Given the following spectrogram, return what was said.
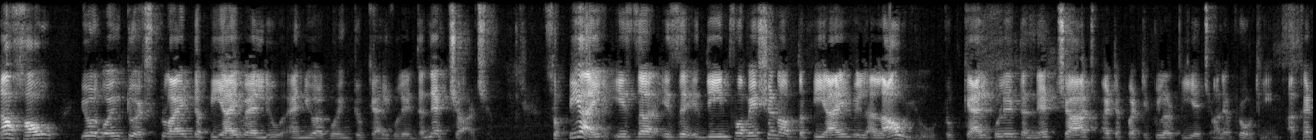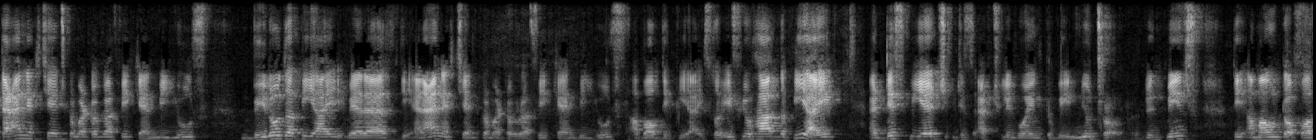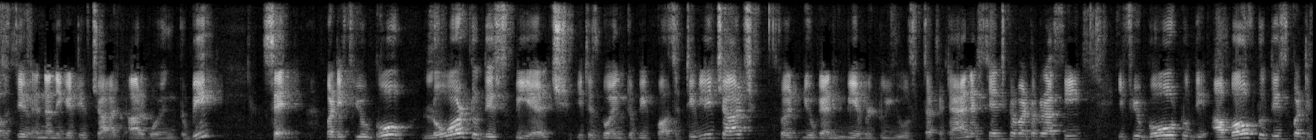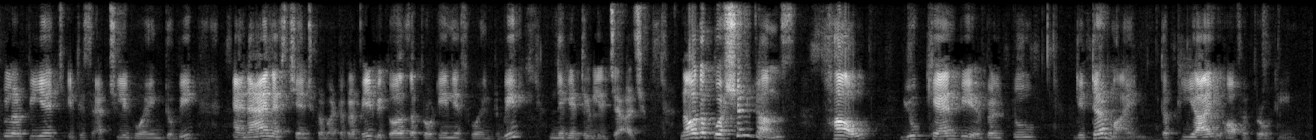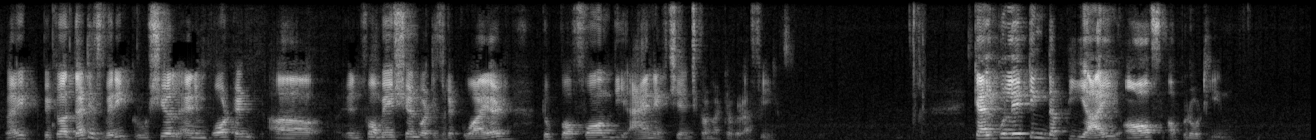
Now how you are going to exploit the PI value and you are going to calculate the net charge. So PI is the is the, the information of the PI will allow you to calculate the net charge at a particular pH on a protein. A cation exchange chromatography can be used below the PI whereas the anion exchange chromatography can be used above the PI. So if you have the PI at this pH it is actually going to be neutral. It means the amount of positive and the negative charge are going to be same. But if you go lower to this pH, it is going to be positively charged. So you can be able to use the cation exchange chromatography. If you go to the above to this particular pH, it is actually going to be anion exchange chromatography because the protein is going to be negatively charged. Now the question comes how you can be able to determine the PI of a protein, right? Because that is very crucial and important uh, information what is required to perform the ion exchange chromatography. Calculating the PI of a protein.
